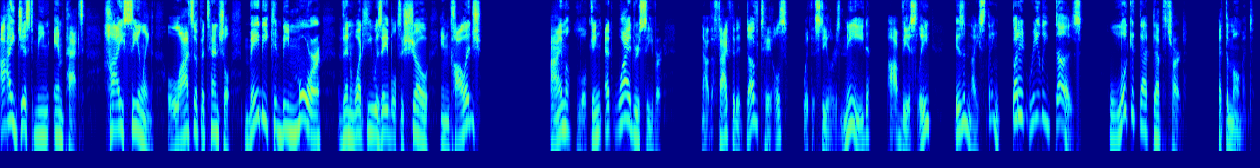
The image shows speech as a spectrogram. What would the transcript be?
I just mean impact, high ceiling, lots of potential, maybe can be more than what he was able to show in college. I'm looking at wide receiver. Now, the fact that it dovetails with the Steelers' need obviously, is a nice thing, but it really does. Look at that depth chart at the moment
